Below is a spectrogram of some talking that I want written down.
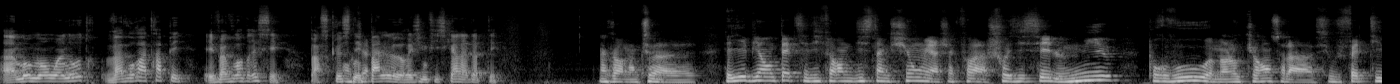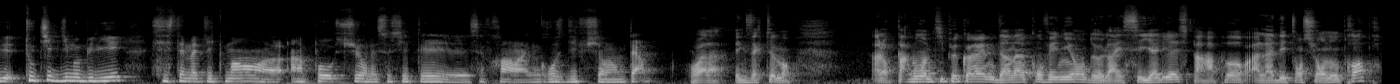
à un moment ou un autre, va vous rattraper et va vous redresser parce que ce n'est pas le régime fiscal adapté. D'accord, donc euh, ayez bien en tête ces différentes distinctions et à chaque fois choisissez le mieux pour vous. Mais en l'occurrence, si vous faites tout type d'immobilier, systématiquement euh, impôt sur les sociétés et ça fera une grosse diff sur le long terme. Voilà, exactement. Alors parlons un petit peu quand même d'un inconvénient de la SCI par rapport à la détention en nom propre.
